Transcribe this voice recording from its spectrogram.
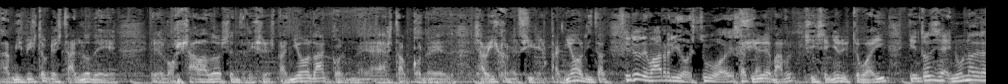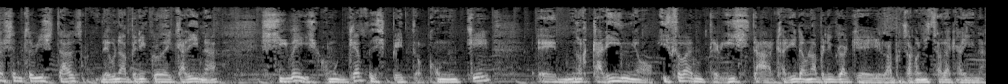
habéis visto que está en lo de eh, los sábados en televisión española, con, eh, ha estado con el, sabéis, con el cine español y tal. Cine de barrio estuvo, Cine de barrio, sí señor, estuvo ahí. Y entonces en una de las entrevistas de una película de Karina, si veis con qué respeto, con qué eh, cariño hizo la entrevista a Karina, una película que la protagonista era Karina.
